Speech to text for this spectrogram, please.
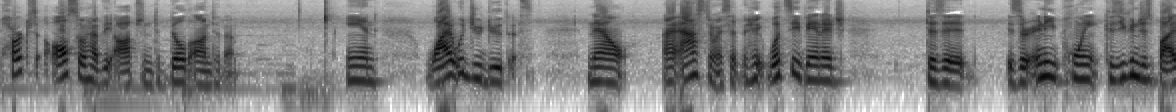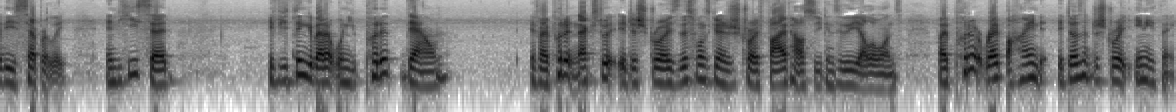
parks also have the option to build onto them. And why would you do this? Now, I asked him, I said, hey, what's the advantage? Does it, is there any point, because you can just buy these separately. And he said, if you think about it, when you put it down, if I put it next to it, it destroys, this one's going to destroy five houses, you can see the yellow ones. If I put it right behind it, it doesn't destroy anything.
